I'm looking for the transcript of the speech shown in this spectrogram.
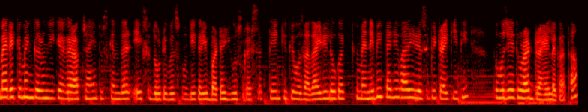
मैं रिकमेंड करूँगी कि अगर आप चाहें तो उसके अंदर एक से दो टेबल स्पून के करीब बटर यूज़ कर सकते हैं, क्योंकि वो ज़्यादा आइडियल होगा। क्योंकि मैंने भी पहली बार ये रेसिपी ट्राई की थी तो मुझे थोड़ा ड्राई लगा था।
